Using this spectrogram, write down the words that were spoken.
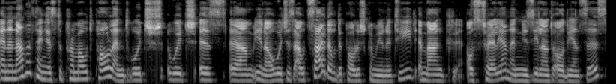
And another thing is to promote Poland, which which is um, you know which is outside of the Polish community among Australian and New Zealand audiences,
